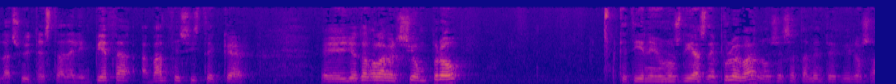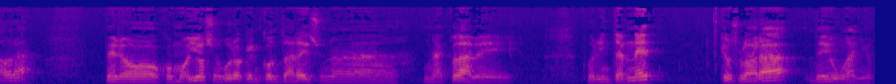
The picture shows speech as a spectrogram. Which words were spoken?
la suite esta de limpieza, Advanced System Care. Eh, yo tengo la versión Pro, que tiene unos días de prueba, no sé exactamente deciros ahora, pero como yo seguro que encontraréis una, una clave por internet que os lo hará de un año,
